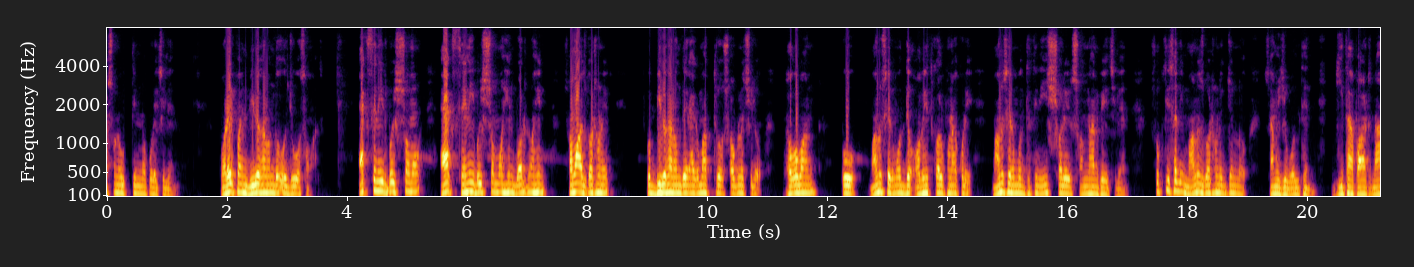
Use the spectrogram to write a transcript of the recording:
আসনে উত্তীর্ণ করেছিলেন। পরের পয়েন্ট, বিবেকানন্দ ও যুব সমাজ। এক শ্রেণির বৈষম্য এক শ্রেণি বৈষম্যহীন, বর্ণহীন সমাজ গঠনের বিবেকানন্দের একমাত্র স্বপ্ন ছিল ভগবান ও মানুষের মধ্যে অভেদ কল্পনা করে মানুষের মধ্যে তিনি ঈশ্বরের সন্ধান পেয়েছিলেন। শক্তিশালী মানুষ গঠনের জন্য স্বামীজি বলতেন, গীতা পাঠ না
